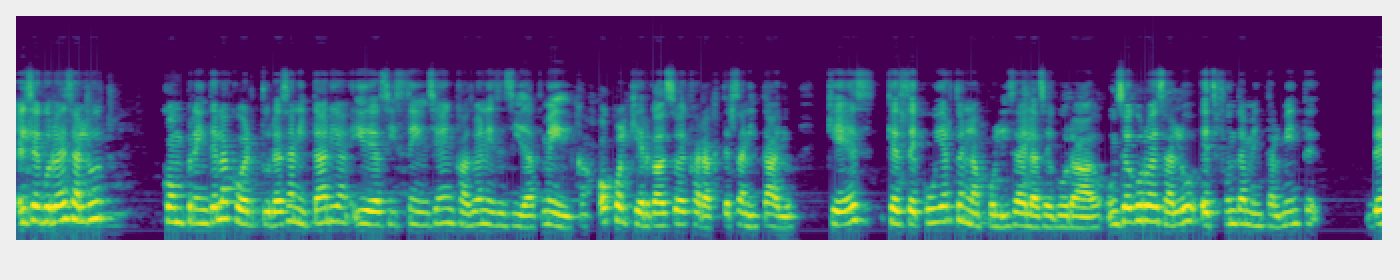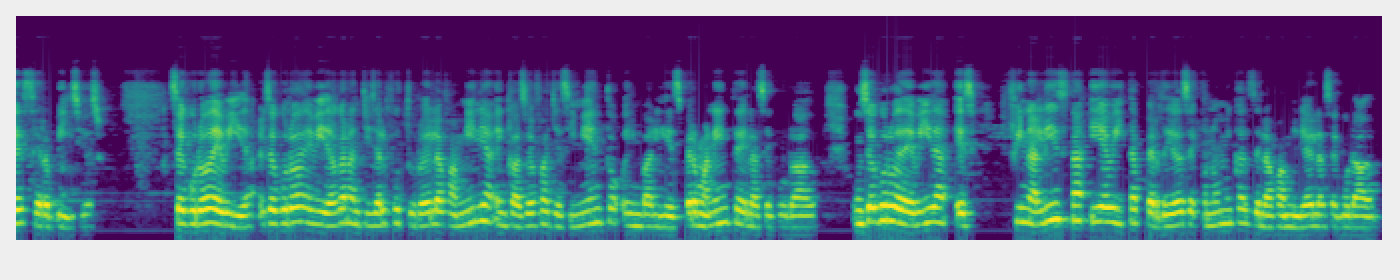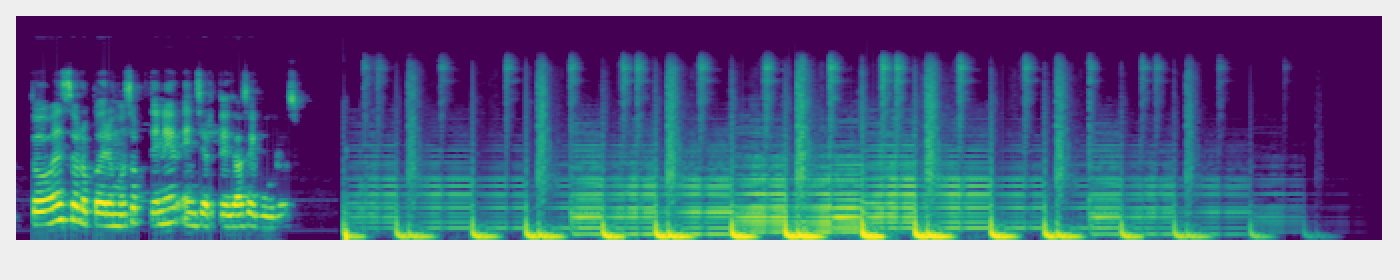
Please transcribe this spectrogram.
El seguro de salud comprende la cobertura sanitaria y de asistencia en caso de necesidad médica o cualquier gasto de carácter sanitario que, es, que esté cubierto en la póliza del asegurado. Un seguro de salud es fundamentalmente de servicios. Seguro de vida. El seguro de vida garantiza el futuro de la familia en caso de fallecimiento o invalidez permanente del asegurado. Un seguro de vida es finalista y evita pérdidas económicas de la familia del asegurado. Todo esto lo podremos obtener en Certeza Seguros.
